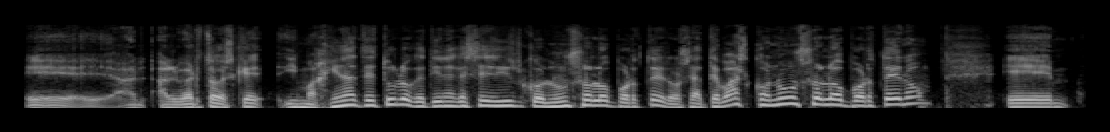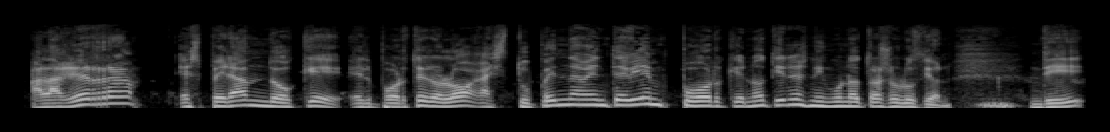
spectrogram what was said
Eh, Al- Alberto, es que imagínate tú lo que tiene que ser ir con un solo portero. O sea, te vas con un solo portero eh, a la guerra esperando que el portero lo haga estupendamente bien porque no tienes ninguna otra solución. Di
